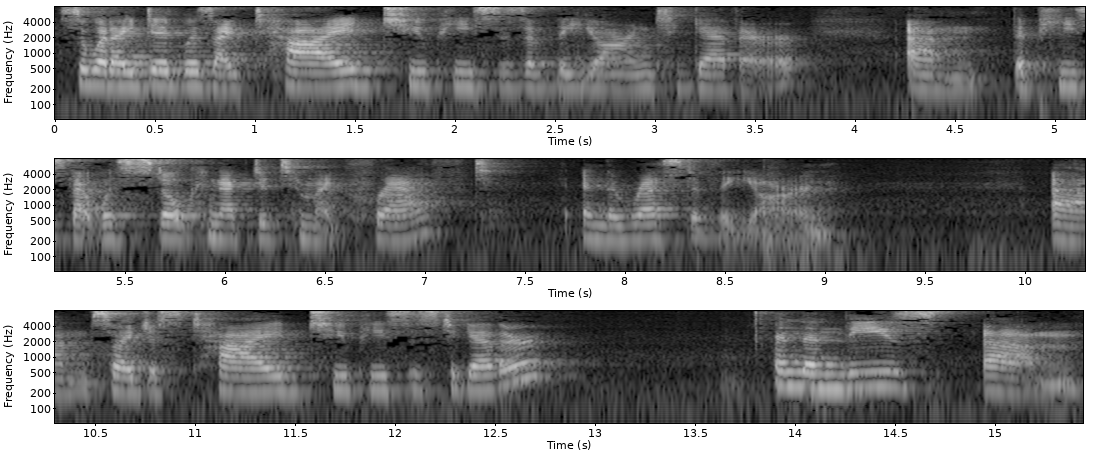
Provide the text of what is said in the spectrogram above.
So what I did was I tied two pieces of the yarn together. Um, the piece that was still connected to my craft and the rest of the yarn. Um, so I just tied two pieces together. And then these um,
